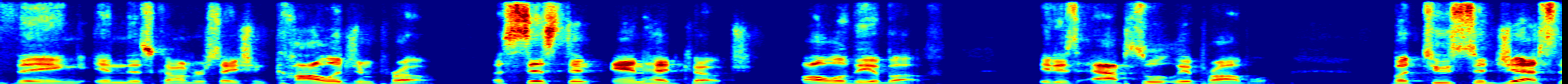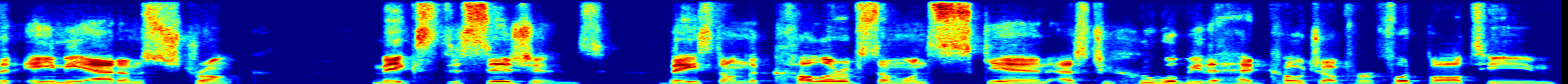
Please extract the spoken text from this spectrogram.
thing in this conversation. College and pro, assistant and head coach, all of the above. It is absolutely a problem. But to suggest that Amy Adams Strunk makes decisions based on the color of someone's skin as to who will be the head coach of her football team,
